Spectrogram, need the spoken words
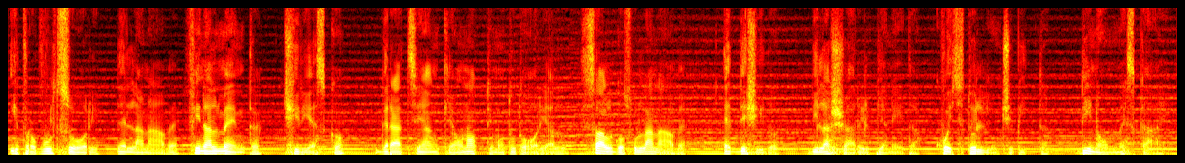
i propulsori della nave. Finalmente ci riesco, grazie anche a un ottimo tutorial, salgo sulla nave e decido di lasciare il pianeta. Questo è l'incipit di Non Me Sky.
